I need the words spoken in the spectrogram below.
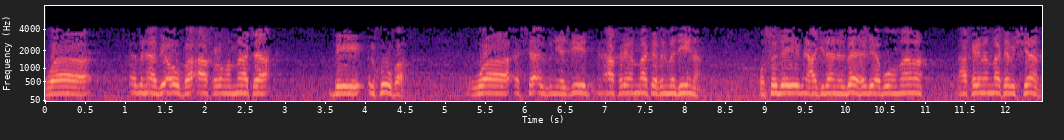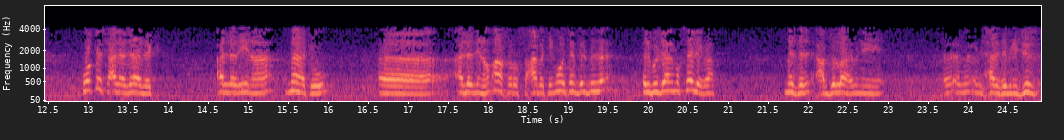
وابن أبي أوفى آخر من مات بالكوفة والسائب بن يزيد من آخر من مات في المدينة وصدي بن عجلان الباهلي أبو أمامة آخر من مات بالشام. وقس على ذلك الذين ماتوا آه الذين هم آخر الصحابة موتا في البلدان المختلفة. مثل عبد الله بن آه، الحارث بن جزء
